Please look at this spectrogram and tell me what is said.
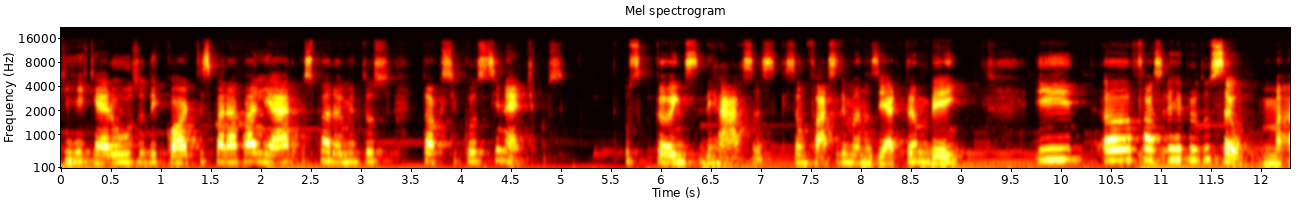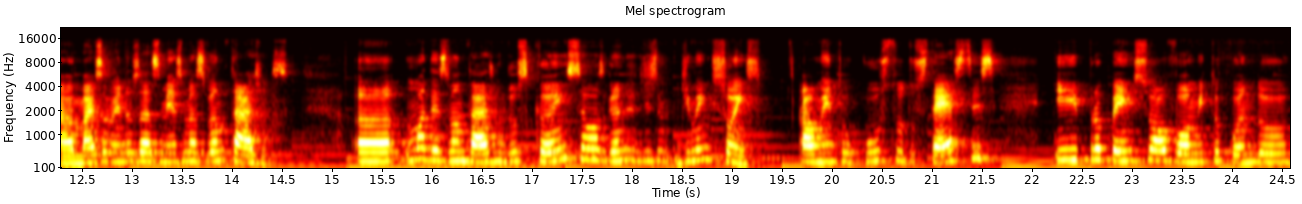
que requer o uso de cortes para avaliar os parâmetros tóxicos cinéticos. Os cães de raças, que são fáceis de manusear também, e uh, fácil de reprodução, uh, mais ou menos as mesmas vantagens. Uh, uma desvantagem dos cães são as grandes dimensões, aumenta o custo dos testes e propenso ao vômito quando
